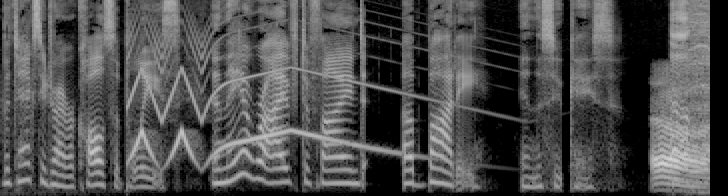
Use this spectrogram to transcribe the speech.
The taxi driver calls the police, and they arrive to find a body in the suitcase. Oh.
